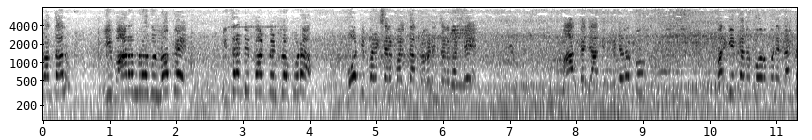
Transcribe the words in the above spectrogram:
ప్రాంతాలు. ఈ వారం రోజుల్లోపే ఇతర డిపార్ట్మెంట్లో కూడా పోటీ పరీక్షల ఫలితాలు ప్రకటించడం అంటే మార్గజాతి బిడ్డలకు వర్గీకరణ కోరుకునే దళిత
